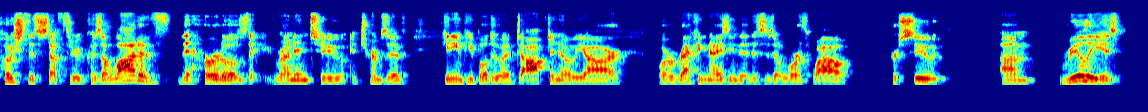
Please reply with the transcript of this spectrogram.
push this stuff through because a lot of the hurdles that you run into in terms of getting people to adopt an OER or recognizing that this is a worthwhile pursuit um, really is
